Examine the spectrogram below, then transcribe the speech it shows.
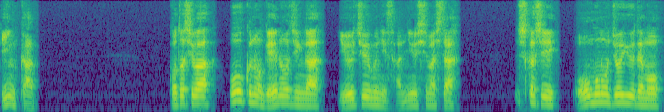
林家。今年は多くの芸能人が YouTube に参入しました。しかし、大物女優でも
